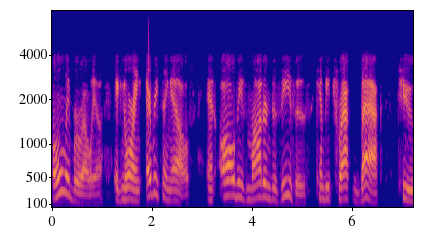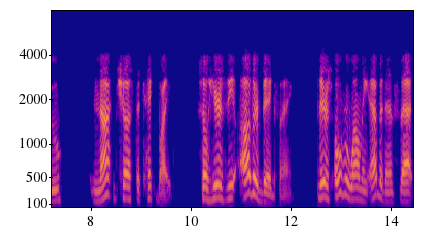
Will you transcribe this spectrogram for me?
only Borrelia, ignoring everything else. And all these modern diseases can be tracked back to not just a tick bite. So here's the other big thing. There's overwhelming evidence that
